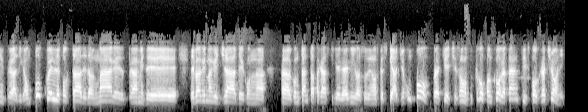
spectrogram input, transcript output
in pratica, un po' quelle portate dal mare tramite le varie mareggiate con, eh, con tanta plastica che arriva sulle nostre spiagge, un po' perché ci sono purtroppo ancora tanti sporcaccioni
